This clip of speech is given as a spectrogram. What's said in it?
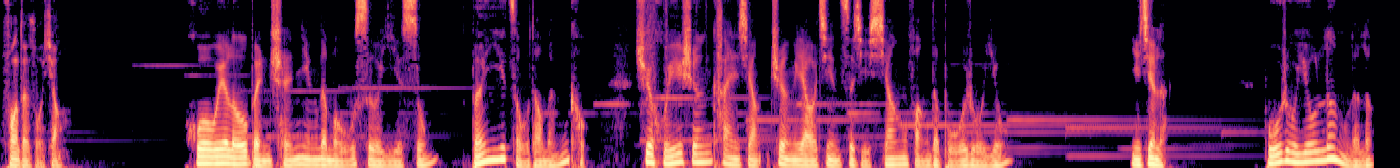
放在左厢。霍威楼本沉凝的眸色一松，本已走到门口，却回身看向正要进自己厢房的薄若幽：“你进来。”不若幽愣了愣，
